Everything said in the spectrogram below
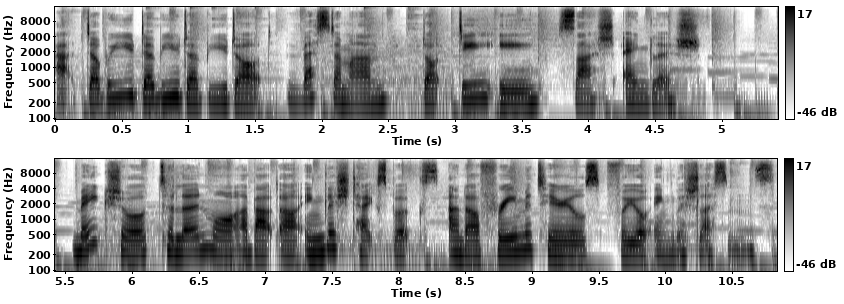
at www.westermann.de/english. Make sure to learn more about our English textbooks and our free materials for your English lessons.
